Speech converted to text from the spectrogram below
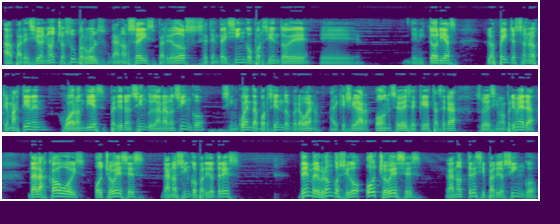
apareció en 8 Super Bowls, ganó 6, perdió 2, 75% de, eh, de victorias. Los Patriots son los que más tienen, jugaron 10, perdieron 5 y ganaron 5, 50%, pero bueno, hay que llegar 11 veces, que esta será su decimoprimera. Dallas Cowboys 8 veces, ganó 5, perdió 3. Denver Broncos llegó 8 veces, ganó 3 y perdió 5.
